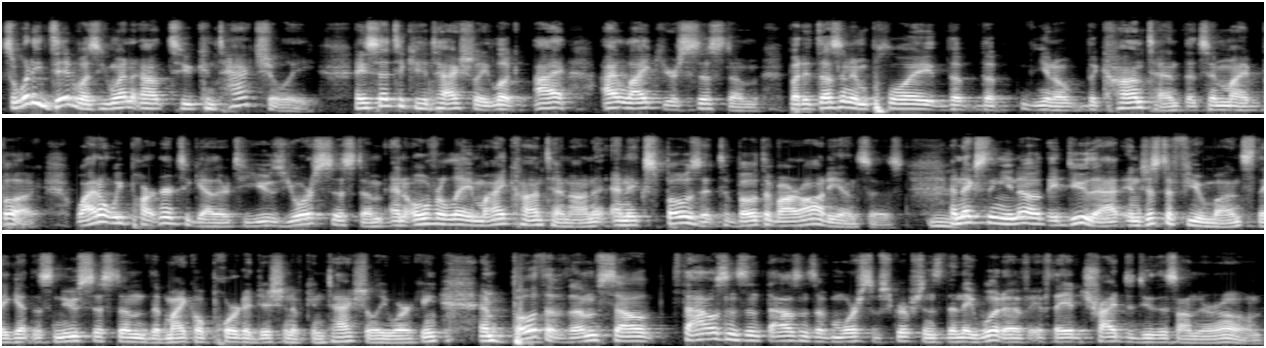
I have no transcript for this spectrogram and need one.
So what he did was he went out to Contactually, and he said to Contactually, "Look, I I like your system, but it doesn't employ the the you know the content that's in my book. Why don't we partner together to use your system and over overlay my content on it and expose it to both of our audiences. Mm. And next thing you know, they do that in just a few months. They get this new system, the Michael Port edition of Contactually working, and both of them sell thousands and thousands of more subscriptions than they would have if they had tried to do this on their own.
